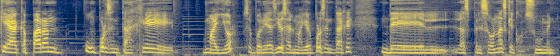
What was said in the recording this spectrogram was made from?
Que acaparan un porcentaje mayor, se podría decir, o sea, el mayor porcentaje de las personas que consumen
